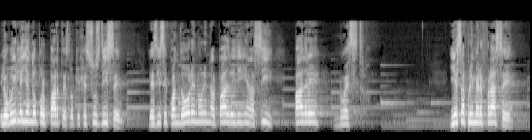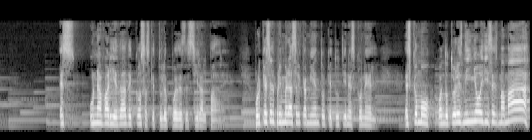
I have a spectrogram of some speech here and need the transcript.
Y lo voy a ir leyendo por partes, lo que Jesús dice. Les dice, cuando oren, oren al Padre y digan así, Padre nuestro. Y esa primera frase es una variedad de cosas que tú le puedes decir al Padre. Porque es el primer acercamiento que tú tienes con Él. Es como cuando tú eres niño y dices, mamá,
